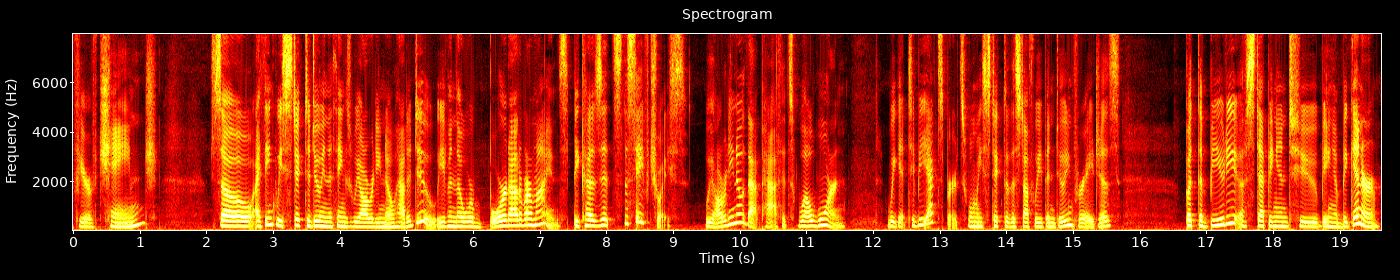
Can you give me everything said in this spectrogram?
fear of change, so I think we stick to doing the things we already know how to do, even though we're bored out of our minds, because it's the safe choice. We already know that path, it's well worn. We get to be experts when we stick to the stuff we've been doing for ages. But the beauty of stepping into being a beginner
